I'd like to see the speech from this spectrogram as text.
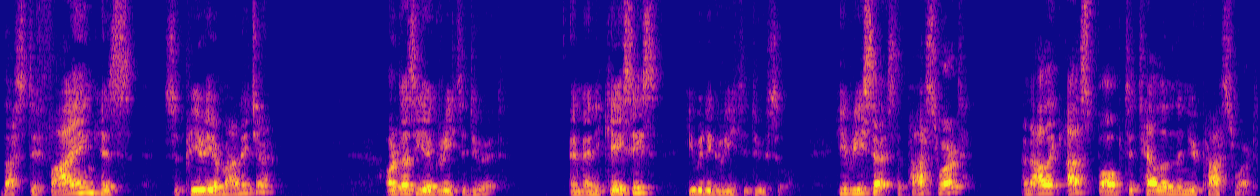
thus defying his superior manager? Or does he agree to do it? In many cases, he would agree to do so. He resets the password, and Alec asks Bob to tell him the new password.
